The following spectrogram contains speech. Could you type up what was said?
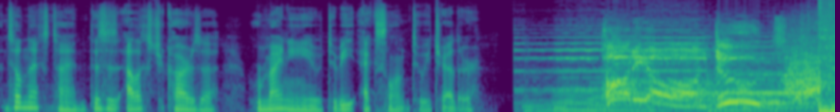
Until next time, this is Alex Chakarza reminding you to be excellent to each other. Party on, dude!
